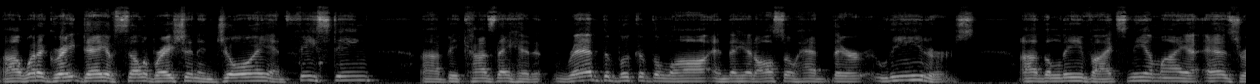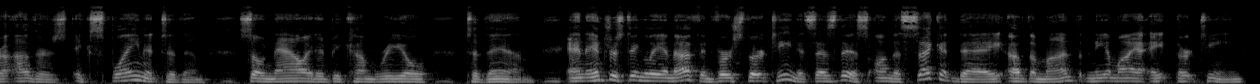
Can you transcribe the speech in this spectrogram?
Uh, what a great day of celebration and joy and feasting uh, because they had read the book of the law and they had also had their leaders, uh, the Levites, Nehemiah, Ezra, others, explain it to them. So now it had become real to them. And interestingly enough, in verse 13, it says this On the second day of the month, Nehemiah 8 13,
